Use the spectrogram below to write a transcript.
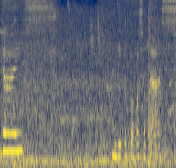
guys! Nandito po ako sa taas.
